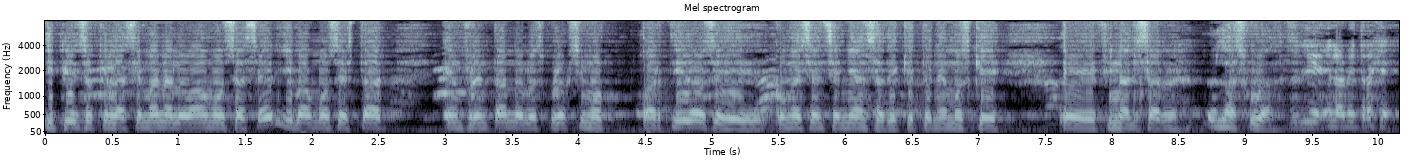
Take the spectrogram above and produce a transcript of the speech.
y pienso que en la semana lo vamos a hacer y vamos a estar enfrentando los próximos partidos eh, con esa enseñanza de que tenemos que eh, finalizar las jugadas. El arbitraje,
